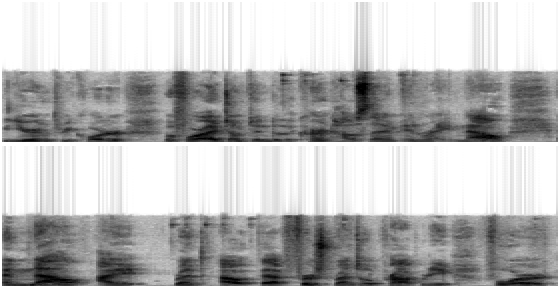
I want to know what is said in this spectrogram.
year and three quarter before I jumped into the current house that I'm in right now and now I rent out that first rental property for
